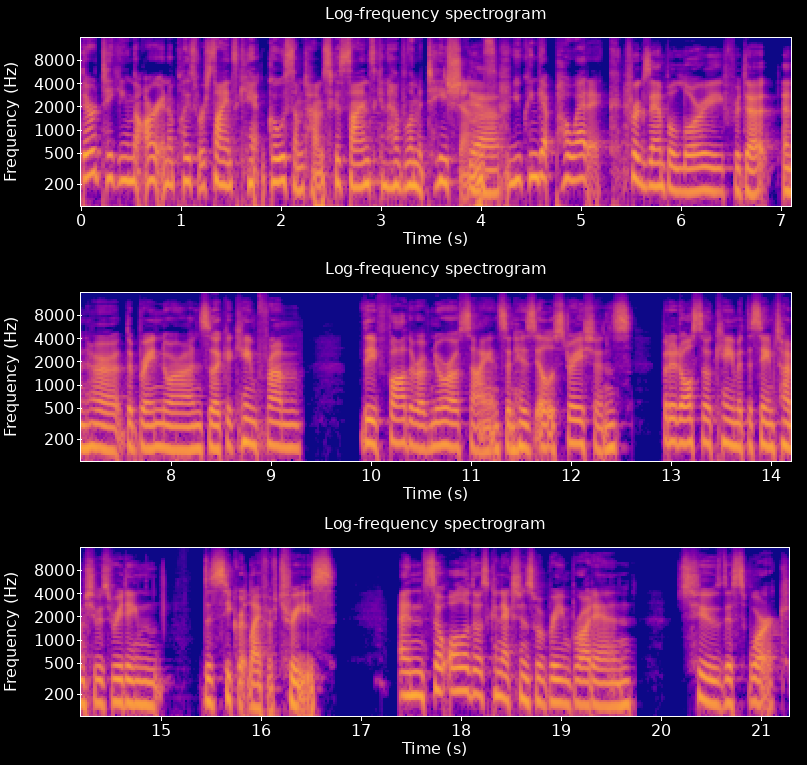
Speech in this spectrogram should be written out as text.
They're taking the art in a place where science can't go sometimes because science can have limitations. Yeah. You can get poetic. for example, Laurie Fredette and her the brain neurons, like it came from the father of neuroscience and his illustrations, but it also came at the same time she was reading The Secret Life of Trees. And so all of those connections were being brought in to this work.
